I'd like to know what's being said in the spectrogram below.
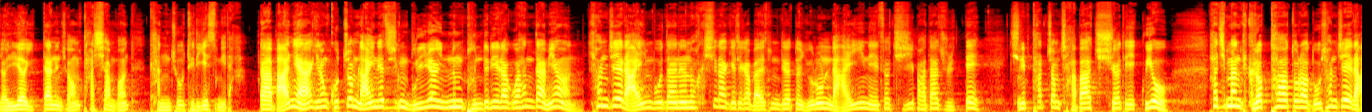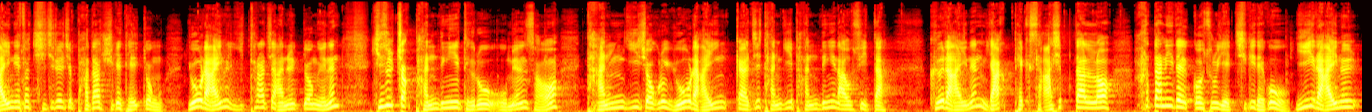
열려 있다는 점 다시 한번 강조드리겠습니다. 자, 만약 이런 고점 라인에서 지금 물려 있는 분들이라고 한다면 현재 라인보다는 확실하게 제가 말씀드렸던 이런 라인에서 지지 받아 줄 때 진입 타점 잡아 주셔야 되겠고요. 하지만 그렇다 하더라도 현재 라인에서 지지를 좀 받아 주게 될 경우 요 라인을 이탈하지 않을 경우에는 기술적 반등이 들어오 면서 단기적으로 요 라인까지 단기 반등이 나올 수 있다. 그 라인은 약 140달러 하단이 될 것으로 예측이 되고 이 라인을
